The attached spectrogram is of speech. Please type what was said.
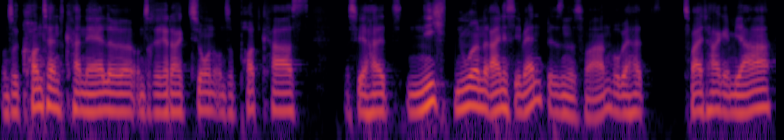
unsere Content-Kanäle, unsere Redaktion, unsere Podcasts, dass wir halt nicht nur ein reines Event-Business waren, wo wir halt zwei Tage im Jahr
